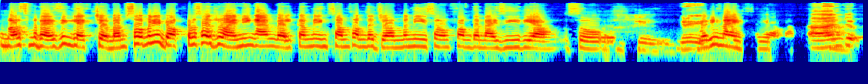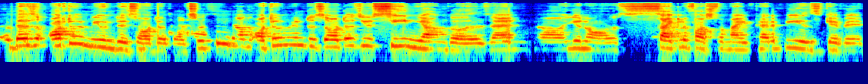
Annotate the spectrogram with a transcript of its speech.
mesmerizing lecture, ma'am. So many doctors are joining. I'm welcoming some from the Germany, some from the Nigeria. So okay great very nice. Yeah. and there's autoimmune disorders also see now autoimmune disorders you see in young girls and uh, you know cyclophosphamide therapy is given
